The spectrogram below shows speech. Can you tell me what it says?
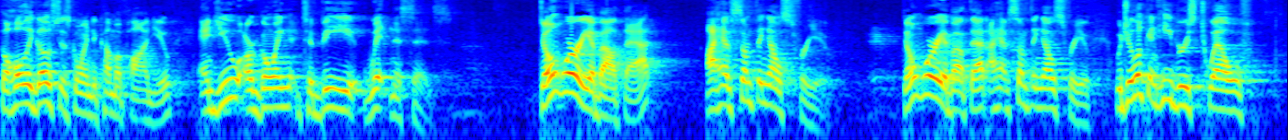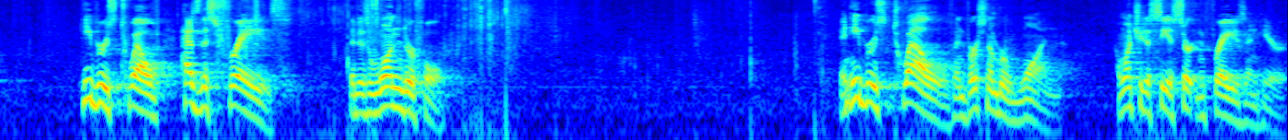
The Holy Ghost is going to come upon you, and you are going to be witnesses. Don't worry about that. I have something else for you. Don't worry about that. I have something else for you. Would you look in Hebrews 12? Hebrews 12 has this phrase that is wonderful. In Hebrews 12, in verse number 1, I want you to see a certain phrase in here.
